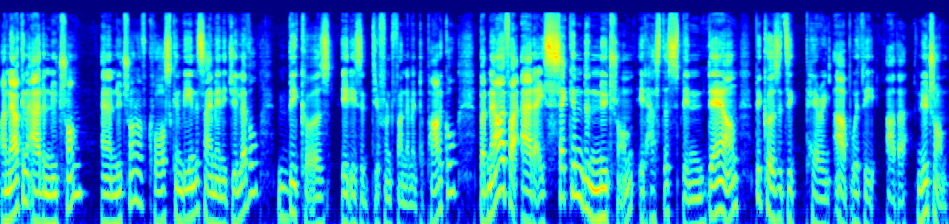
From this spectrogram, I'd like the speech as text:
I now can add a neutron and a neutron, of course, can be in the same energy level because it is a different fundamental particle. But now if I add a second neutron, it has to spin down because it's pairing up with the other neutron.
